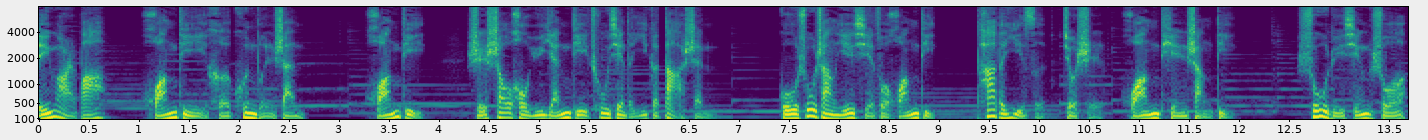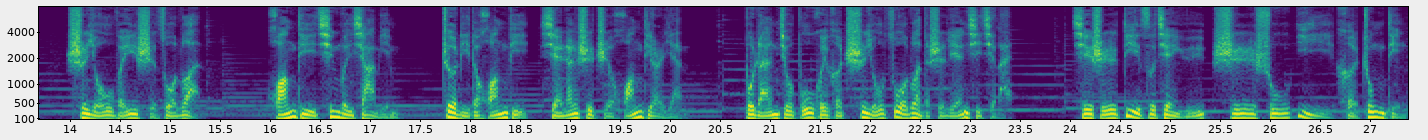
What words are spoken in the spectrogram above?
零二八，黄帝和昆仑山。黄帝是稍后于炎帝出现的一个大神，古书上也写作黄帝，他的意思就是黄天上帝。书旅行说蚩尤为始作乱，黄帝亲问下民，这里的黄帝显然是指皇帝而言，不然就不会和蚩尤作乱的事联系起来。其实帝字见于诗书易和钟鼎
